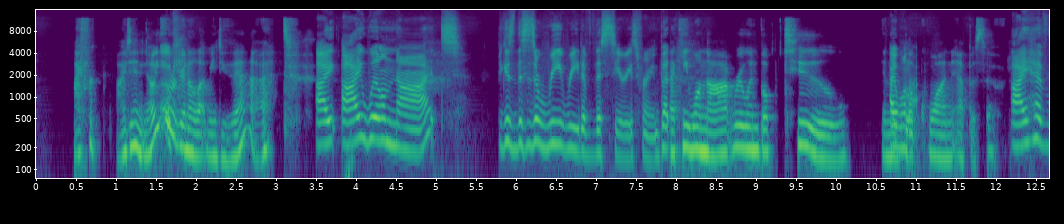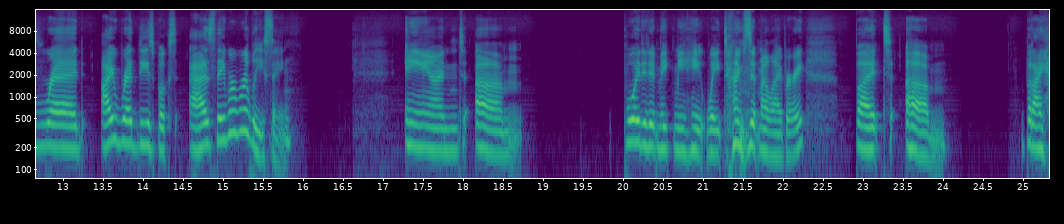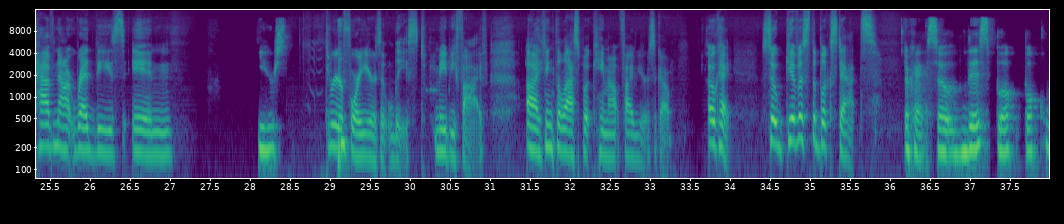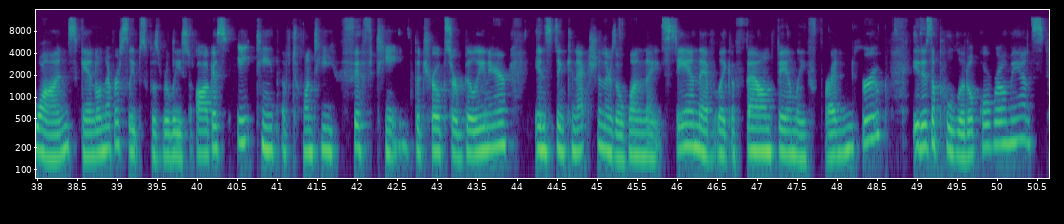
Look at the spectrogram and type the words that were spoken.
I for, I didn't know you were going to let me do that. I I will not because this is a reread of this series for me. But Becky will not ruin book two in the will not. book one episode. I have read I read these books as they were releasing. And um boy did it make me hate wait times at my library. But um but I have not read these in Years. Three or four years at least, maybe five. Uh, I think the last book came out five years ago. Okay, so give us the book stats. Okay, so this book, book one, Scandal Never Sleeps, was released August 18th of 2015. The tropes are billionaire, instant connection. There's a one night stand. They have like a found family friend group. It is a political romance.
